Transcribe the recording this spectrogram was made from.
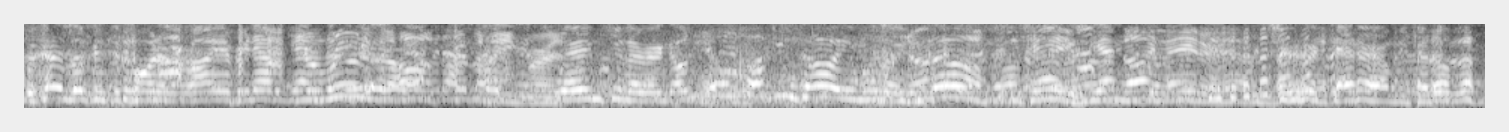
We're kind of looking at the corner of our eye every now and again. You're ruining the whole thing for us. wench in her and going, you'll fucking die. And we're like, Okay, we'll die later. yeah. We threw her a tenner and we got up.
